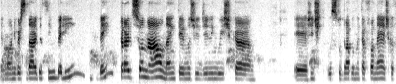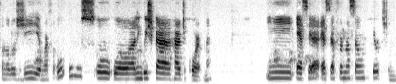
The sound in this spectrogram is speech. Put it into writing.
era uma universidade assim bem, bem tradicional, né, em termos de, de linguística. É, a gente estudava muita fonética, fonologia, morfo, o, a linguística hardcore, né? E essa é, essa é a formação que eu tinha.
